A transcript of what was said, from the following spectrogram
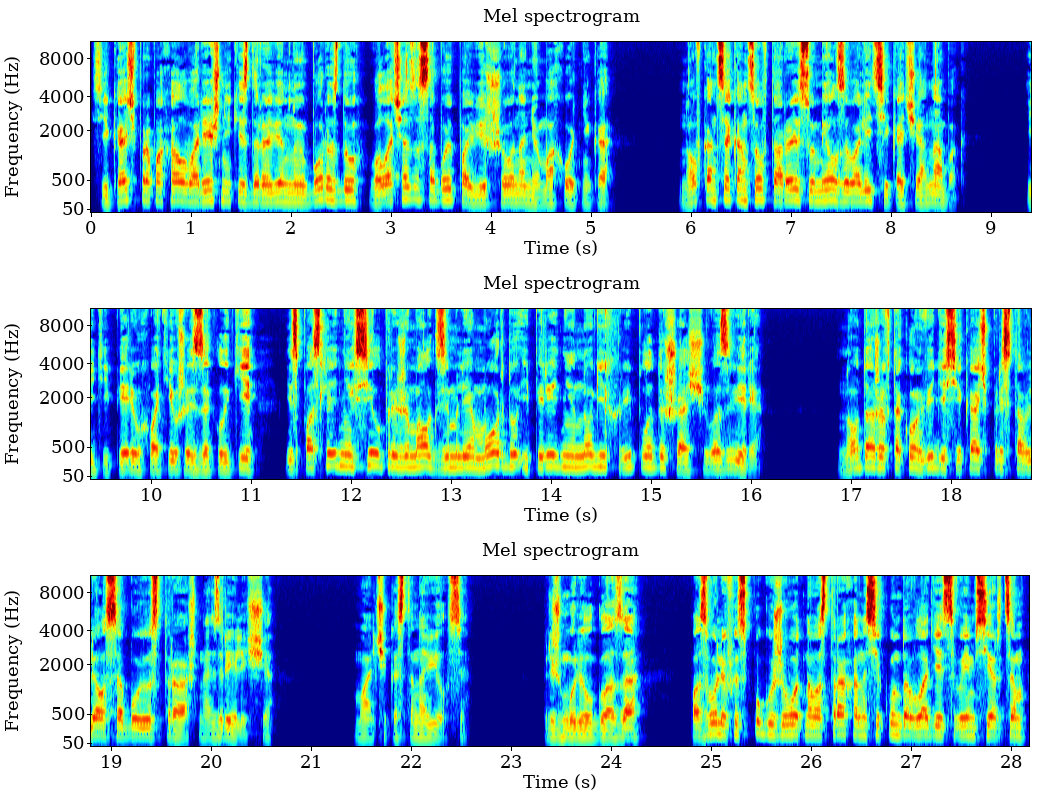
Сикач пропахал в орешнике здоровенную борозду, волоча за собой повисшего на нем охотника. Но в конце концов Торрей сумел завалить Сикача на бок. И теперь, ухватившись за клыки, из последних сил прижимал к земле морду и передние ноги хрипло дышащего зверя. Но даже в таком виде Сикач представлял собою страшное зрелище. Мальчик остановился. Прижмурил глаза, позволив испугу животного страха на секунду овладеть своим сердцем,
